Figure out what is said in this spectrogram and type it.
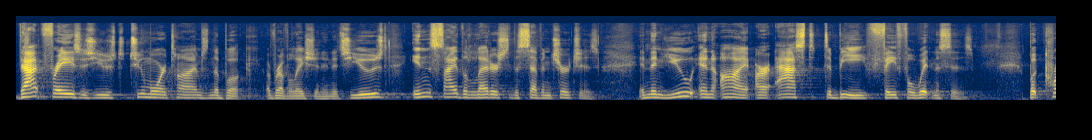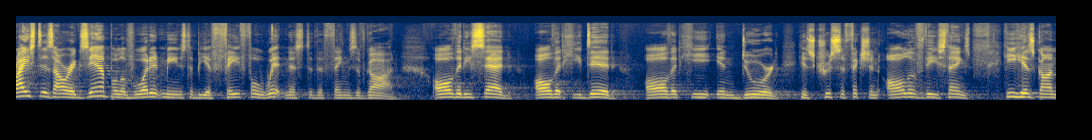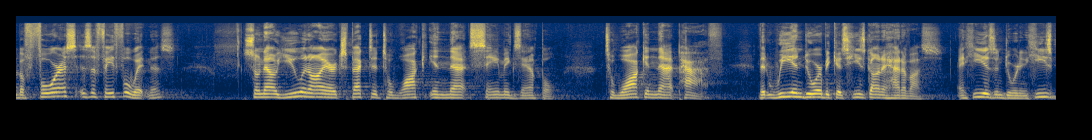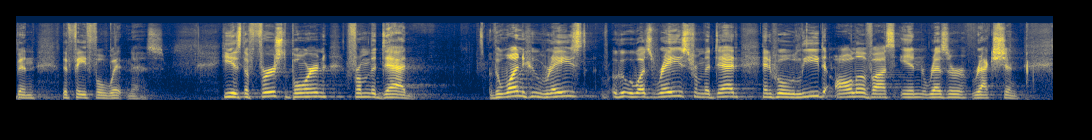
That phrase is used two more times in the book of Revelation, and it's used inside the letters to the seven churches. And then you and I are asked to be faithful witnesses. But Christ is our example of what it means to be a faithful witness to the things of God. All that he said, all that he did, all that he endured, his crucifixion, all of these things. He has gone before us as a faithful witness. So now you and I are expected to walk in that same example, to walk in that path that we endure because He's gone ahead of us and He has endured and He's been the faithful witness. He is the firstborn from the dead, the one who raised who was raised from the dead and who will lead all of us in resurrection.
